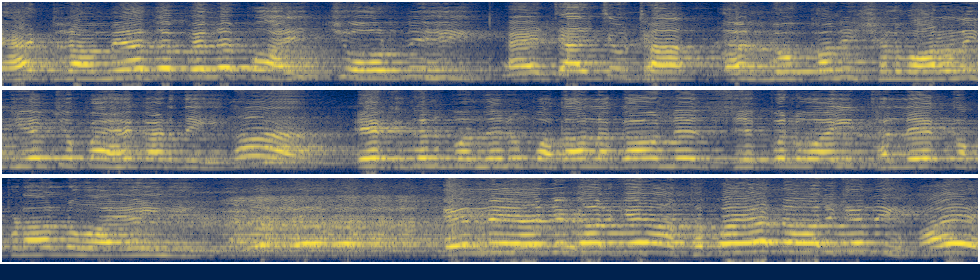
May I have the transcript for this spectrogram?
ਇਹ ਡਰਾਮਿਆਂ ਤੋਂ ਪਹਿਲੇ ਭਾਈ ਚੋਰ ਨਹੀਂ ਸੀ ਐ ਚੱਲ ਝੂਠਾ ਇਹ ਲੋਕਾਂ ਦੀ ਸ਼ਲਵਾਰ ਵਾਲੀ ਜੇਬ ਚੋਂ ਪੈਸੇ ਕੱਢਦੀ। ਹਾਂ। ਇੱਕ ਦਿਨ ਬੰਦੇ ਨੂੰ ਪਤਾ ਲੱਗਾ ਉਹਨੇ ਜ਼ਿਪ ਲਵਾਈ ਥੱਲੇ ਕੱਪੜਾ ਲਵਾਇਆ ਹੀ ਨਹੀਂ। ਇਹਨੇ ਇੰਜ ਕਰਕੇ ਹੱਥ ਪਾਇਆ ਨਾਲ ਕਹਿੰਦੀ ਹਾਏ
